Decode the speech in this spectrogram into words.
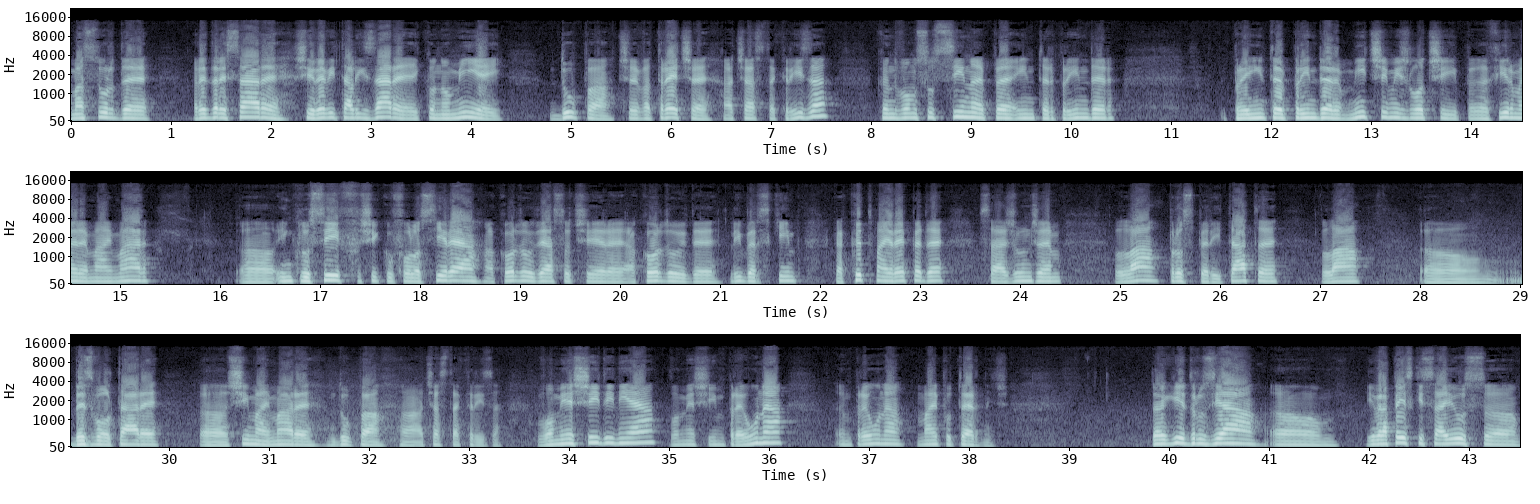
măsuri de redresare și revitalizare a economiei după ce va trece această criză, când vom susține pe întreprinderi, pe întreprinderi mici și mijlocii, pe firmele mai mari, uh, inclusiv și cu folosirea acordului de asociere, acordului de liber schimb, ca cât mai repede să ajungem la prosperitate, la uh, dezvoltare uh, și mai mare după uh, această criză. Vom ieși din ea, vom ieși împreună, împreună mai puternici. Дорогие друзья, э, Европейский Союз э,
